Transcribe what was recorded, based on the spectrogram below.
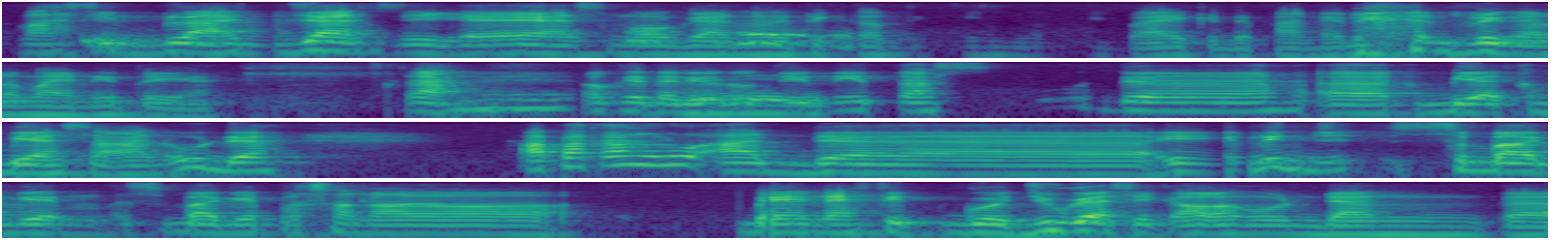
masih belajar sih kayak semoga analytical thinking lebih baik ke depannya dengan main itu ya. Nah, oke okay, tadi rutinitas udah, uh, kebiasaan udah. Apakah lu ada ini sebagai sebagai personal benefit gue juga sih kalau ngundang ke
